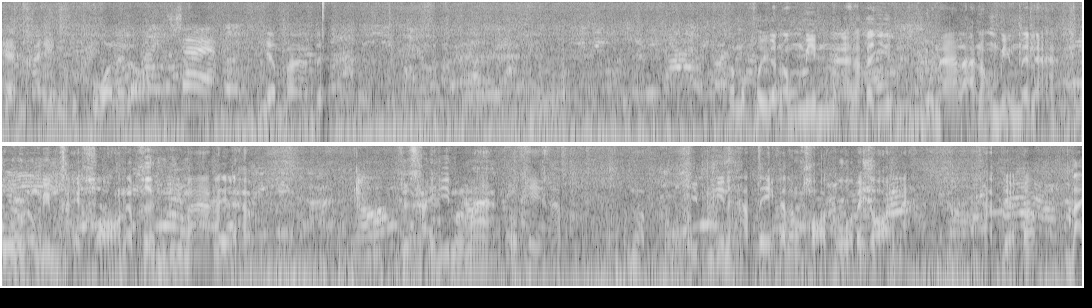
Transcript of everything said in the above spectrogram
แกะไข่ให้ดูทุกตัวเลยเหรอ ใช่ค่ะเยี่ยมมากเลย ก็มาคุยกับน้องมิ้มนะแล้วก็ยืนอยู่หน้าร้านน้องมิ้มเลยนะดูน้องมิ้มขายของนะเพลินดีมากเลยนะครับ คือขายดีมากๆ โอเคครับสำหรับคลิปนี้นะครับเตกก็ต้องขอตัวไปก่อนนะครับ เดี๋ยวก็ได้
